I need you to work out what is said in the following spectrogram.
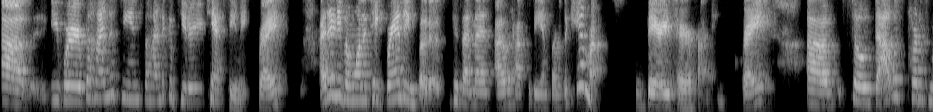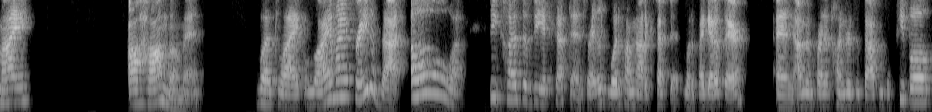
Uh, you were behind the scenes, behind the computer, you can't see me, right? I didn't even want to take branding photos because that meant I would have to be in front of the camera. Very terrifying, right? Uh, so that was part of my aha moment was like, why am I afraid of that? Oh, because of the acceptance, right? Like, what if I'm not accepted? What if I get up there and I'm in front of hundreds of thousands of people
